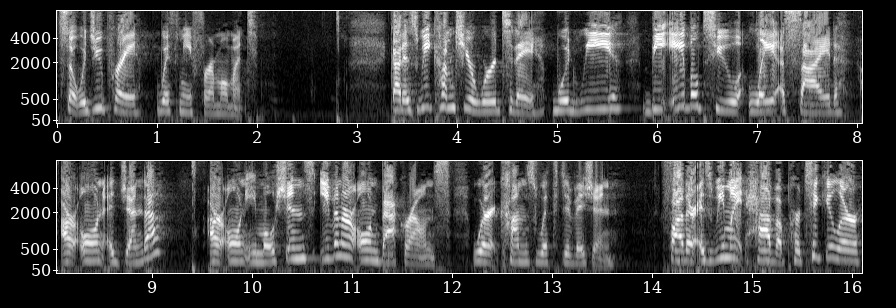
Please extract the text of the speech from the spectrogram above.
So would you pray with me for a moment? God, as we come to your word today, would we be able to lay aside our own agenda, our own emotions, even our own backgrounds where it comes with division? Father, as we might have a particular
